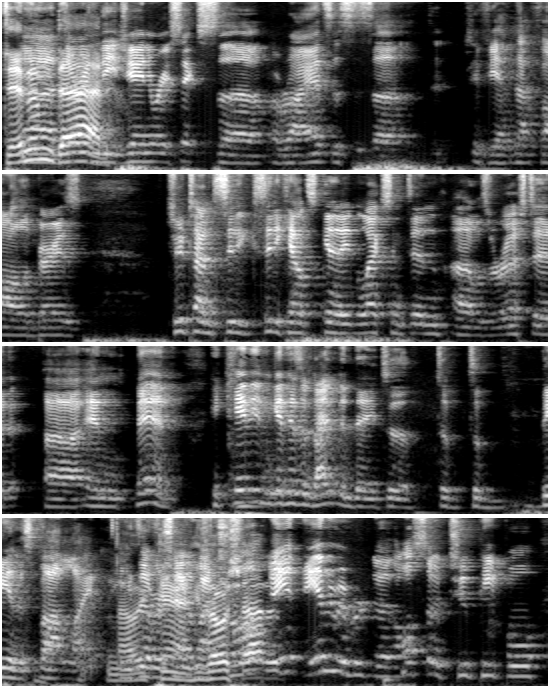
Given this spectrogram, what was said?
Denim uh, Dad. during the January 6th uh, riots. This is uh, if you have not followed Barry's two-time city city council candidate in Lexington uh, was arrested, uh, and man, he can't even get his indictment day to to, to be in the spotlight. No, he can't. He's overshadowed. And, and remember, also two people.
